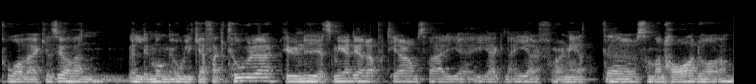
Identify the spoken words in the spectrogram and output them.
påverkas ju av en, väldigt många olika faktorer. Hur nyhetsmedia rapporterar om Sverige, egna erfarenheter som man har då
